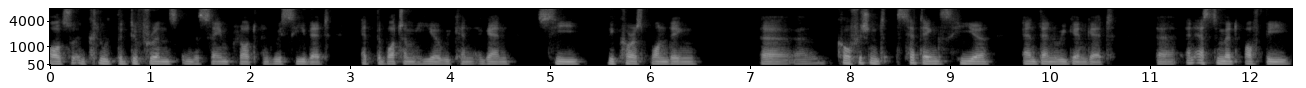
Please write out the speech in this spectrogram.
also include the difference in the same plot. And we see that at the bottom here, we can again see the corresponding uh, uh coefficient settings here. And then we can get uh, an estimate of the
